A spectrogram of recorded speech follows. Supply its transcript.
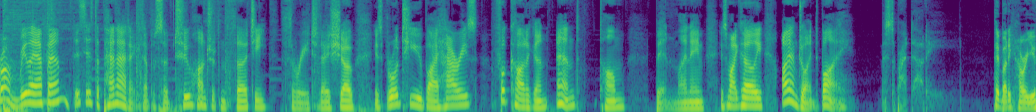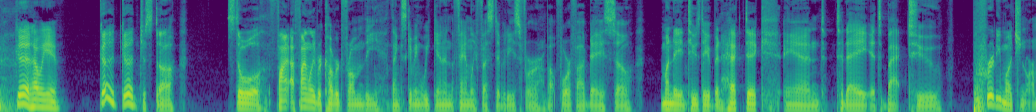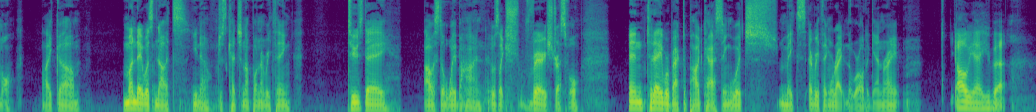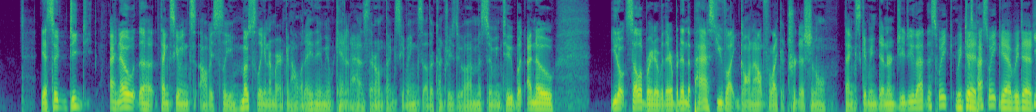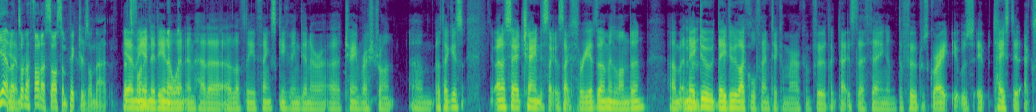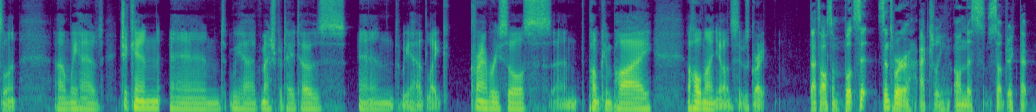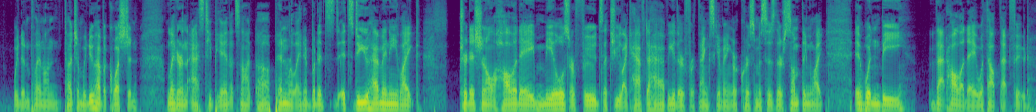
From Relay FM, this is The Pen Addict, episode 233. Today's show is brought to you by Harry's, Foot Cardigan, and Tom Bihn. My name is Mike Hurley. I am joined by Mr. Brad Dowdy. Hey, buddy, how are you? Good, how are you? Good, good. Just uh, still, fi- I finally recovered from the Thanksgiving weekend and the family festivities for about four or five days. So Monday and Tuesday have been hectic, and today it's back to pretty much normal. Like um, Monday was nuts, you know, just catching up on everything. Tuesday, I was still way behind. It was like sh- very stressful. And today we're back to podcasting, which makes everything right in the world again, right? Oh, yeah, you bet. Yeah. So did I know the Thanksgiving's obviously mostly an American holiday. I mean, Canada has their own Thanksgivings. Other countries do, I'm assuming too. But I know you don't celebrate over there. But in the past, you've like gone out for like a traditional Thanksgiving dinner. Did you do that this week? We This did. past week. Yeah, we did. Yeah, that's what I thought. I saw some pictures on that. That's yeah, funny. me and Adina went and had a, a lovely Thanksgiving dinner at a chain restaurant. Um, I think it's when I say a chain, it's like there's like three of them in London, um, and they Mhm. do they do like authentic American food, like that is their thing, and the food was great. It was it tasted excellent. Um, we had chicken and we had mashed potatoes and we had like cranberry sauce and pumpkin pie, the whole nine yards. It was great. That's awesome. Well, si- since we're actually on this subject that we didn't plan on touching, we do have a question later in the Ask TPA that's not uh, pin related, but it's it's do you have any like traditional holiday meals or foods that you like have to have either for Thanksgiving or Christmas? Is there something like it wouldn't be that holiday without that food?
